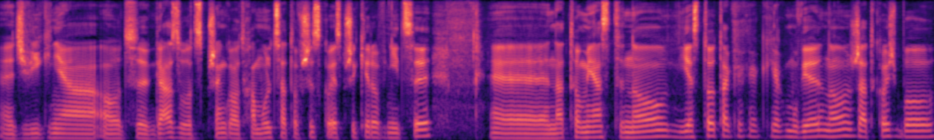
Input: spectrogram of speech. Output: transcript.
E, Dźwignia od gazu, od sprzęgła, od hamulca, to wszystko jest przy kierownicy. Natomiast no, jest to, tak jak, jak mówię, no, rzadkość, bo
